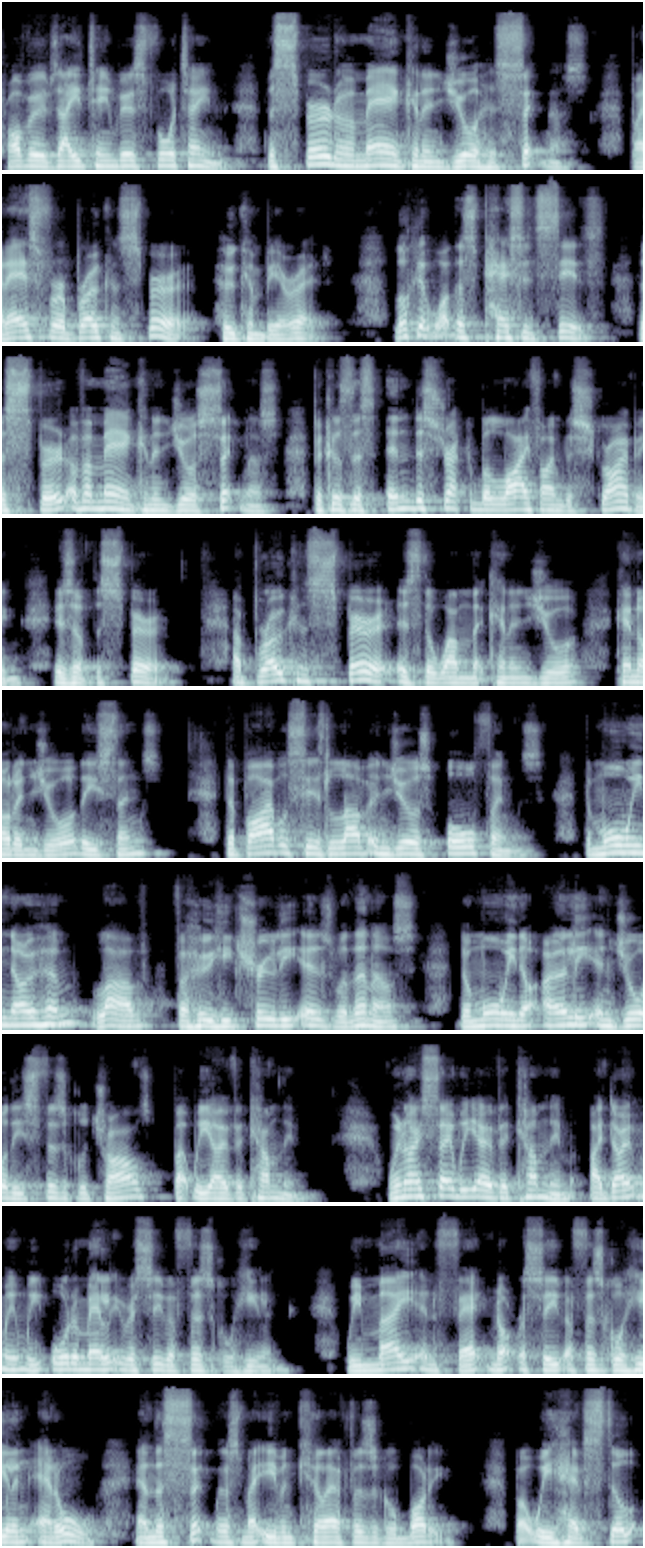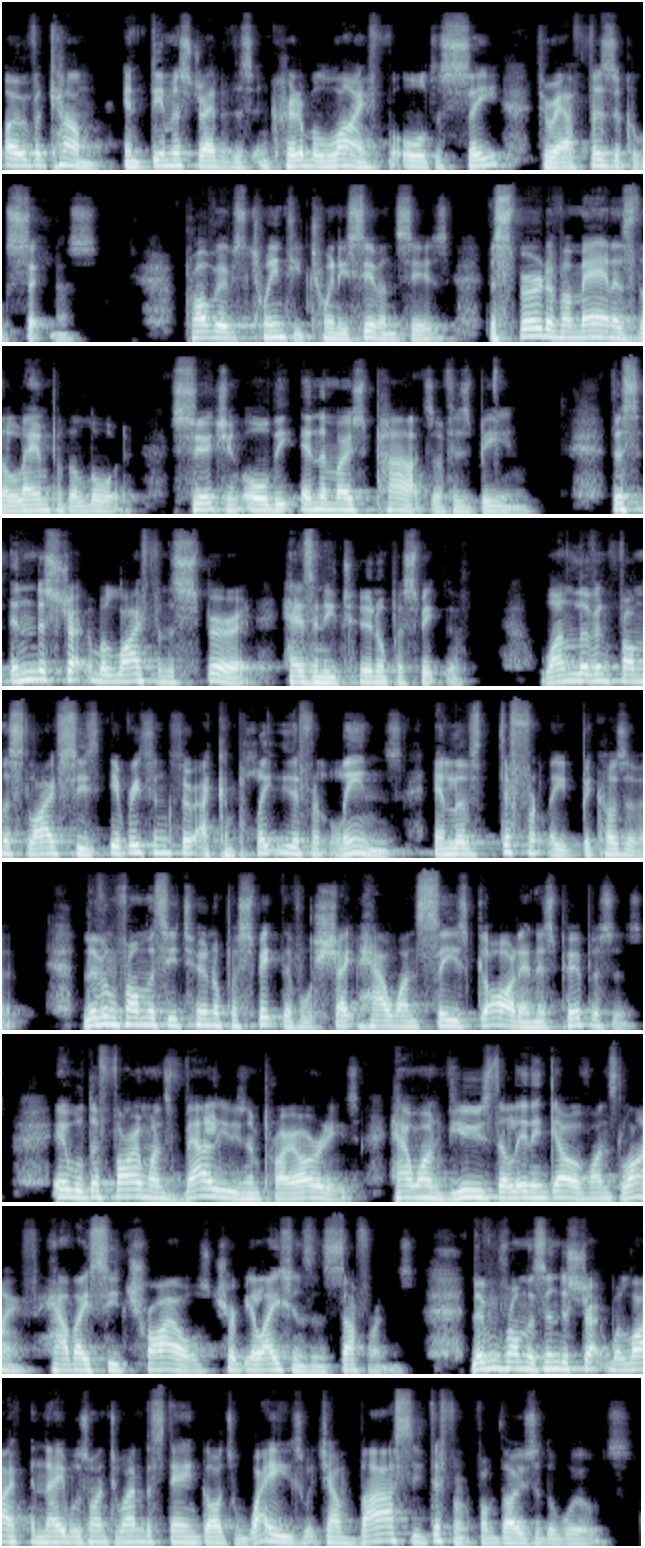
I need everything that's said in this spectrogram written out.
Proverbs 18, verse 14. The spirit of a man can endure his sickness, but as for a broken spirit, who can bear it? Look at what this passage says. The spirit of a man can endure sickness because this indestructible life I'm describing is of the spirit. A broken spirit is the one that can endure, cannot endure these things. The Bible says love endures all things. The more we know him, love, for who he truly is within us, the more we not only endure these physical trials, but we overcome them. When I say we overcome them, I don't mean we automatically receive a physical healing. We may, in fact, not receive a physical healing at all, and the sickness may even kill our physical body. But we have still overcome and demonstrated this incredible life for all to see through our physical sickness. Proverbs 20, 27 says, The spirit of a man is the lamp of the Lord, searching all the innermost parts of his being. This indestructible life in the spirit has an eternal perspective. One living from this life sees everything through a completely different lens and lives differently because of it. Living from this eternal perspective will shape how one sees God and his purposes. It will define one's values and priorities, how one views the letting go of one's life, how they see trials, tribulations, and sufferings. Living from this indestructible life enables one to understand God's ways, which are vastly different from those of the world's.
